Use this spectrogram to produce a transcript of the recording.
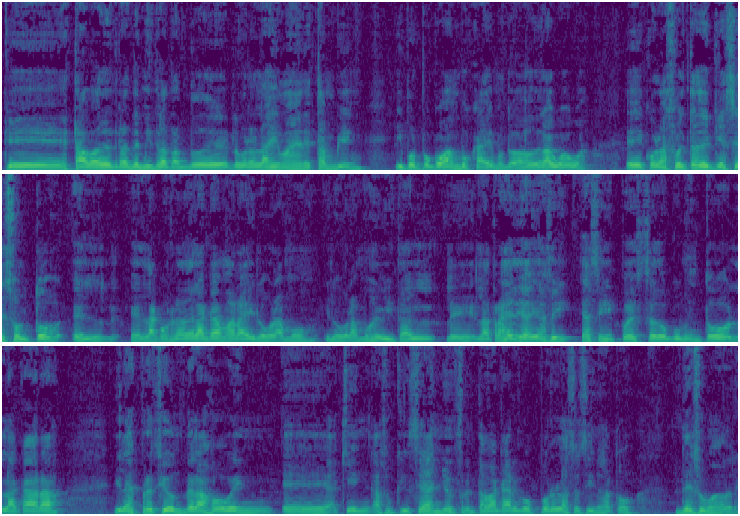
que estaba detrás de mí tratando de lograr las imágenes también y por poco ambos caímos debajo de la guagua eh, con la suerte de que se soltó el, la correa de la cámara y logramos y logramos evitar eh, la tragedia y así pues se documentó la cara y la expresión de la joven eh, a quien a sus 15 años enfrentaba cargos por el asesinato de su madre.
